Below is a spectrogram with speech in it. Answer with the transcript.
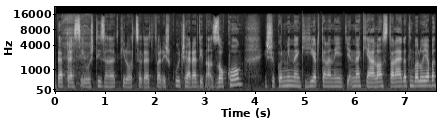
depressziós 15 kilót szedett fel, és Kulcsár Edina zokog, és akkor mindenki hirtelen így nekiáll azt találgatni. Valójában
